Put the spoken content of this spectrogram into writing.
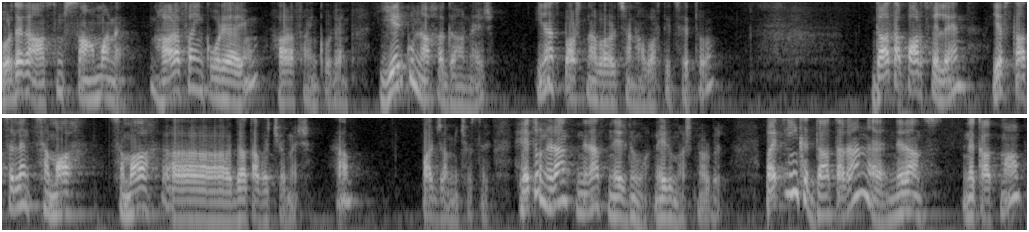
որտեղ է անցնում սահմանը։ Հարավային Կորեայում, Հարավային Կորեայում երկու նախագահներ իրանց պաշտոնավարության ավարտից հետո դատապարտվել են եւ ստացել են ցմահ ցմահ դատավճիռներ, հա, պատժամիջոցներ։ Հետո նրանք նրանց ներնում ներում աշնորվել։ Բայց ինքը դատարանը նրանց նկատմամբ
